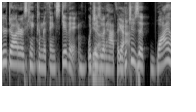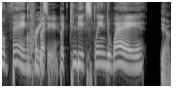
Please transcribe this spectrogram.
your daughters can't come to Thanksgiving, which is what happened, Yeah. which is a wild thing. but- Crazy. But, can be explained away. Yeah,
